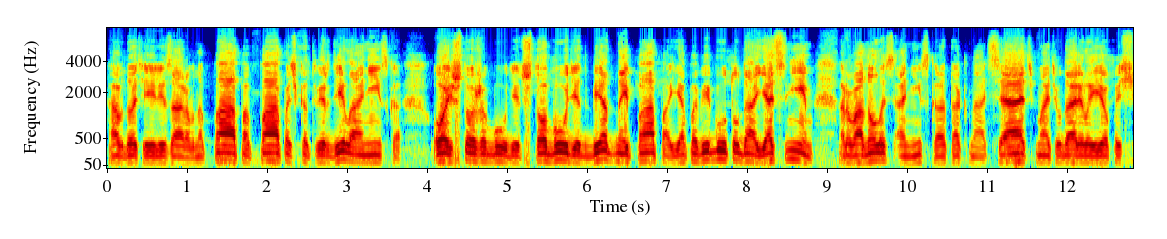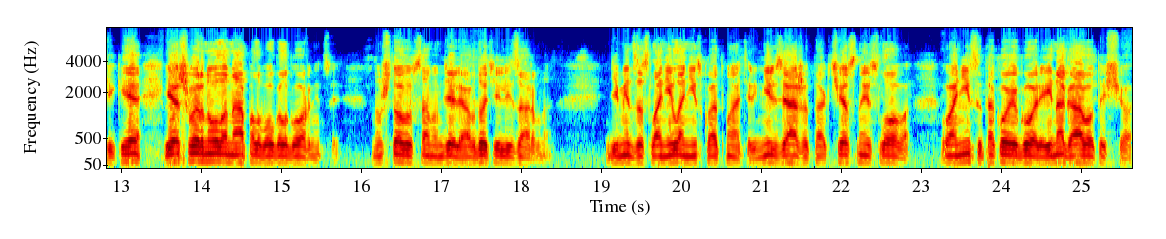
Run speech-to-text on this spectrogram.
Авдотья Елизаровна. «Папа! Папочка!» — твердила Аниска. «Ой, что же будет? Что будет? Бедный папа! Я побегу туда! Я с ним!» Рванулась Аниска от окна. «Сядь!» — мать ударила ее по щеке и ошвырнула на пол в угол горницы. «Ну что вы в самом деле, Авдотья Елизаровна?» Демид заслонил Аниску от матери. «Нельзя же так, честное слово. У Анисы такое горе, и нога вот еще».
